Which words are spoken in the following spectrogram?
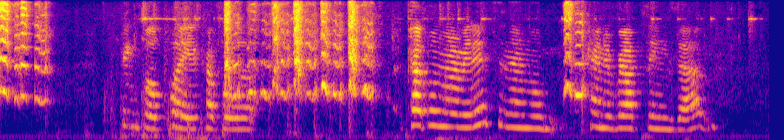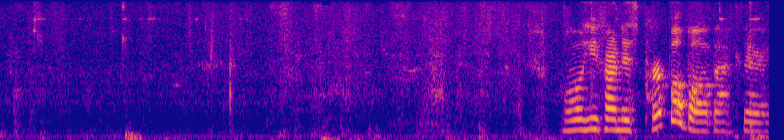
I think we'll play a couple of, couple more minutes and then we'll kind of wrap things up. Oh, he found his purple ball back there.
